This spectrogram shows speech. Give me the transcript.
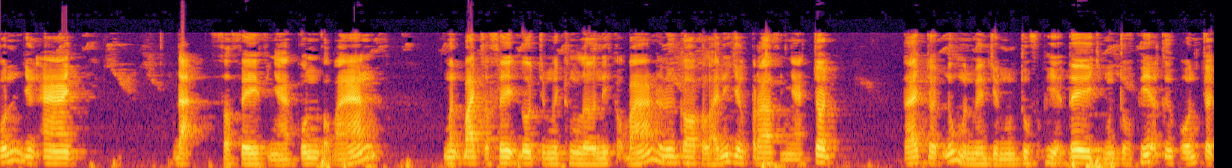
គុណយើងអាចដាក់សរសេរសញ្ញាគុណក៏បាន មិនបាច់សរសេរដូចចំណុចខាងលើនេះក៏បានឬក៏កន្លែងនេះយើងប្រើសញ្ញាចុចតែចុចនោះមិនមែនចំនួនទស្សភាគទេចំនួនទស្សភាគគឺបងប្អូនចុច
